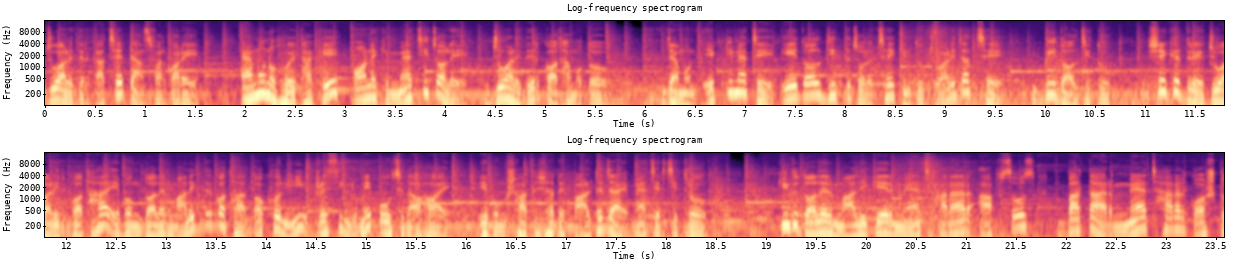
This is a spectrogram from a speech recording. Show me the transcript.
জুয়ারিদের কাছে ট্রান্সফার করে। এমনও হয়ে থাকে অনেক ম্যাচই চলে জুয়ারিদের কথা মতো। যেমন একটি ম্যাচে এ দল জিততে চলেছে কিন্তু জুয়ারি যাচ্ছে, বি দল জিতুক। সেক্ষেত্রে জুয়ারির কথা এবং দলের মালিকদের কথা তখনই ড্রেসিং রুমে পৌঁছে দেওয়া হয় এবং সাথে সাথে পাল্টে যায় ম্যাচের চিত্র। কিন্তু দলের মালিকের ম্যাচ হারার আফসোস বা তার ম্যাচ হারার কষ্ট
